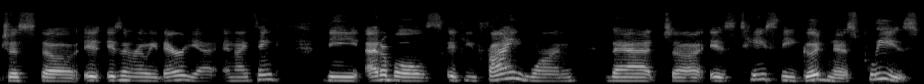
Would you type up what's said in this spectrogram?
just it isn't really there yet. And I think the edibles, if you find one, that uh, is tasty goodness, please,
